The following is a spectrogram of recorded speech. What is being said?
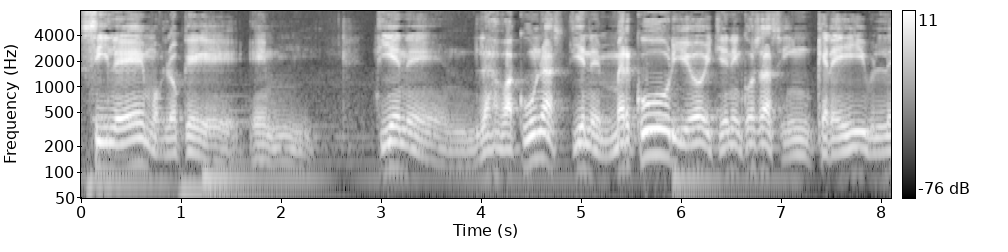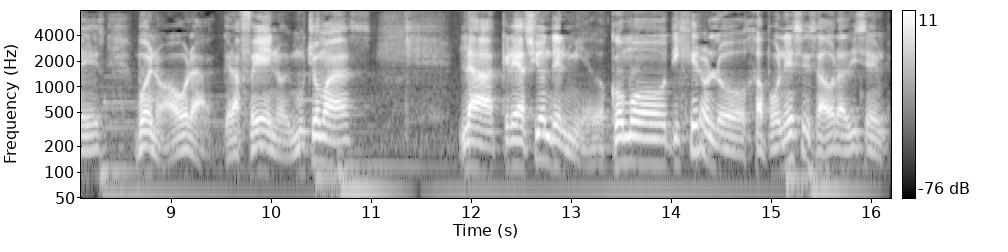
si leemos lo que tienen las vacunas, tienen mercurio y tienen cosas increíbles, bueno, ahora grafeno y mucho más, la creación del miedo. Como dijeron los japoneses, ahora dicen,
